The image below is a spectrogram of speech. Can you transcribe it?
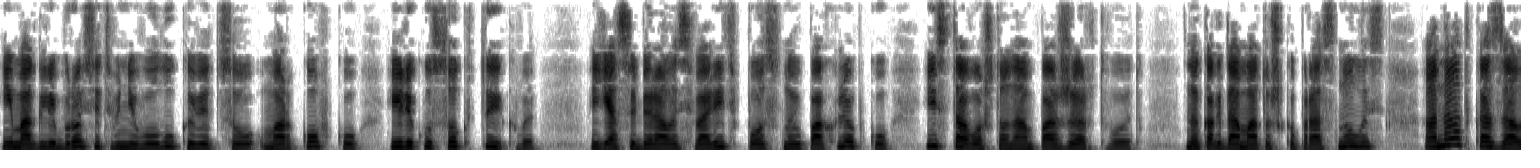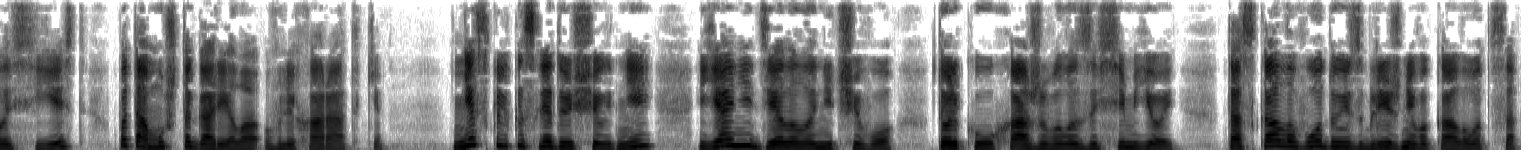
и могли бросить в него луковицу, морковку или кусок тыквы. Я собиралась варить постную похлебку из того, что нам пожертвуют. Но когда матушка проснулась, она отказалась есть, потому что горела в лихорадке. Несколько следующих дней я не делала ничего, только ухаживала за семьей, таскала воду из ближнего колодца,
